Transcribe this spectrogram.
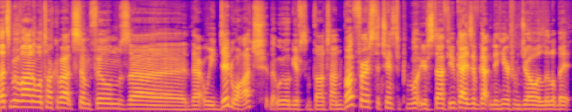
Let's move on and we'll talk about some films uh, that we did watch that we will give some thoughts on. But first, a chance to promote your stuff. You guys have gotten to hear from Joe a little bit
